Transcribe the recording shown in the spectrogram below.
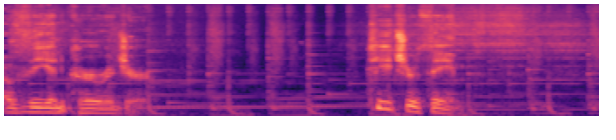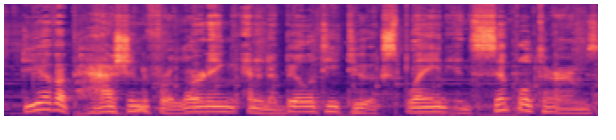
of the encourager. Teacher theme. Do you have a passion for learning and an ability to explain in simple terms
